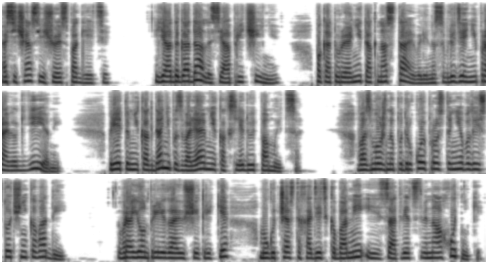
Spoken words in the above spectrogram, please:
а сейчас еще и спагетти. Я догадалась и о причине, по которой они так настаивали на соблюдении правил гигиены, при этом никогда не позволяя мне как следует помыться. Возможно, под рукой просто не было источника воды. В район, прилегающий к реке, могут часто ходить кабаны и, соответственно, охотники.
